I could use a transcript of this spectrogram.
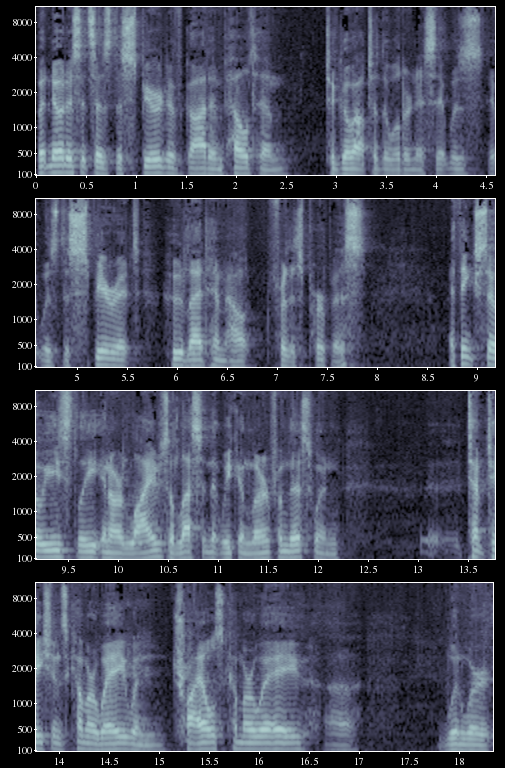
But notice it says the Spirit of God impelled him to go out to the wilderness. It was, it was the Spirit who led him out for this purpose. I think so easily in our lives, a lesson that we can learn from this when uh, temptations come our way, when trials come our way, uh, when we're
